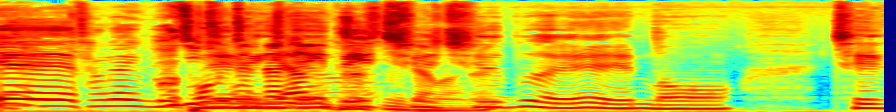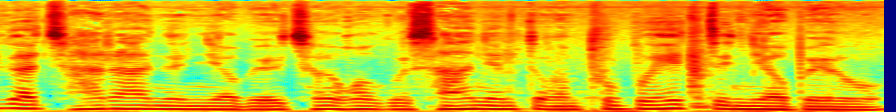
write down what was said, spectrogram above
위에 상당히 뭐 아주 도움이 좋죠. 된다는 얘기 양배추 들었습니다. 즙을 뭐 제가 잘 아는 여배우 저하고 4년 동안 부부했던 여배우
